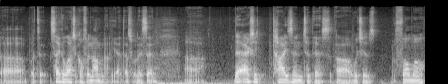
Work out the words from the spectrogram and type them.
uh, what's it? Psychological phenomena. Yeah, that's what I said. Uh, that actually ties into this, uh, which is FOMO,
